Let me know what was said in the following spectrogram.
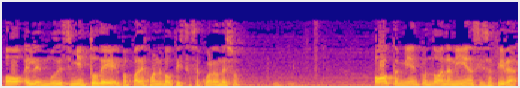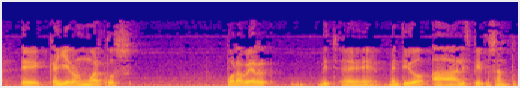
o el enmudecimiento del papá de Juan el Bautista, ¿se acuerdan de eso? O también cuando Ananías y Zafira eh, cayeron muertos por haber eh, mentido al Espíritu Santo.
